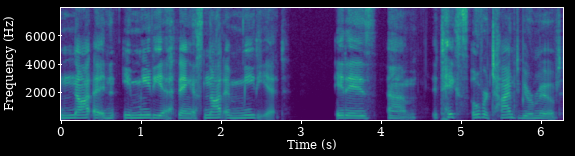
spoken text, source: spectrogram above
not an immediate thing. It's not immediate. It is, um, it takes over time to be removed.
